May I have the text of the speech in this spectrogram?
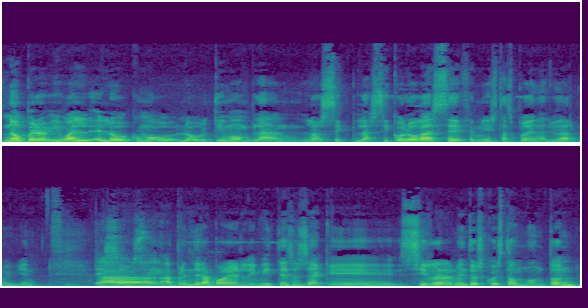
no, pero igual eh, lo, como lo último, en plan, los, las psicólogas eh, feministas pueden ayudar muy bien Eso, a sí. aprender a poner límites, o sea que si realmente os cuesta un montón,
